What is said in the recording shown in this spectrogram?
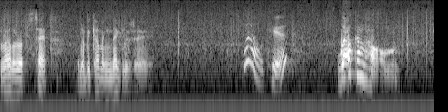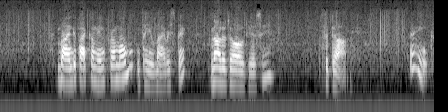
rather upset in a becoming negligee. Well, Kit, welcome home. Mind if I come in for a moment and pay you my respects? Not at all, Jessie. Sit down. Thanks.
